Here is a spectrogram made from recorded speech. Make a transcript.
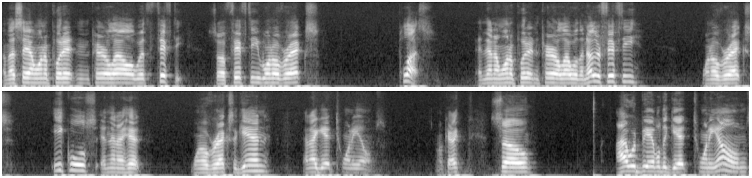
And let's say I want to put it in parallel with 50. So 50, 1 over x, plus. And then I want to put it in parallel with another 50, 1 over x equals, and then I hit 1 over x again, and I get 20 ohms. Okay? So I would be able to get 20 ohms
